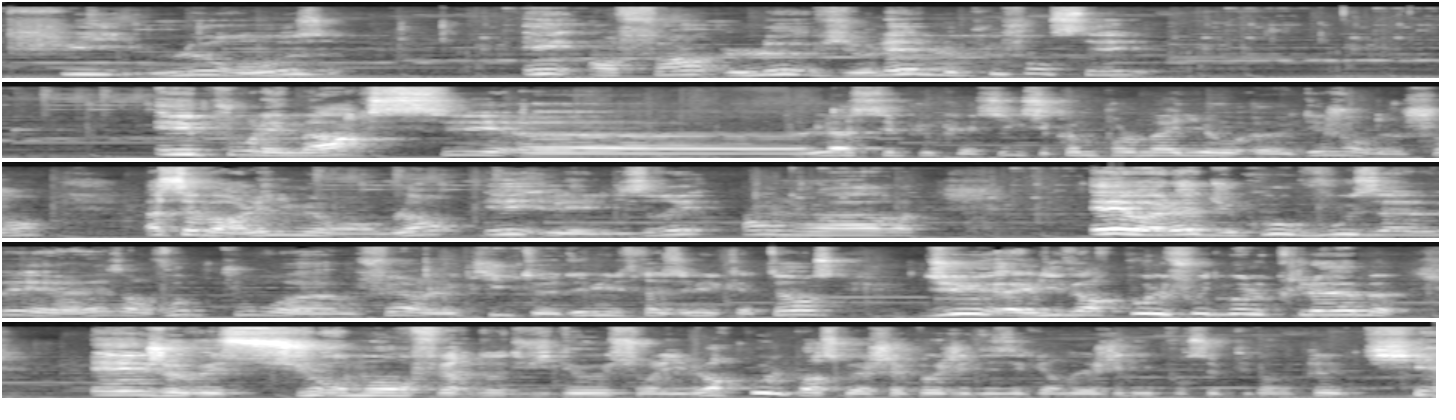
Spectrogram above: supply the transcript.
puis le rose, et enfin le violet le plus foncé. Et pour les marques, c'est euh, là c'est plus classique, c'est comme pour le maillot euh, des joueurs de champ, à savoir les numéros en blanc et les liserés en noir. Et voilà, du coup, vous avez euh, les infos pour vous faire le kit 2013-2014 du Liverpool Football Club. Et je vais sûrement faire d'autres vidéos sur Liverpool, parce qu'à chaque fois j'ai des éclairs de génie pour ce putain de club qui,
